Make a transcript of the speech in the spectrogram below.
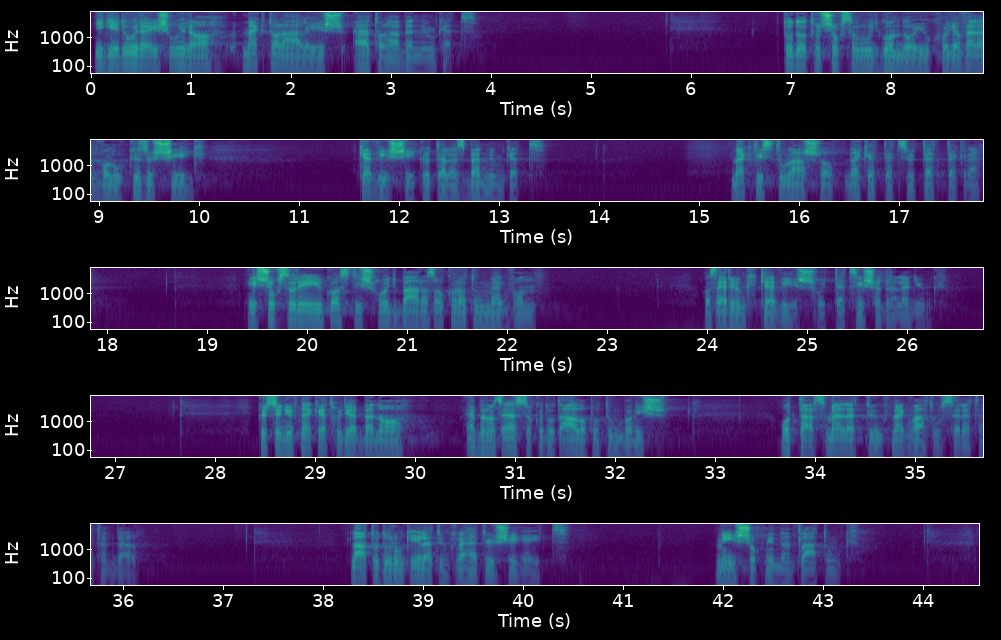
igéd újra és újra megtalál és eltalál bennünket. Tudod, hogy sokszor úgy gondoljuk, hogy a veled való közösség kevéssé kötelez bennünket, megtisztulásra, neked tetsző tettekre. És sokszor éljük azt is, hogy bár az akaratunk megvan, az erőnk kevés, hogy tetszésedre legyünk. Köszönjük neked, hogy ebben, a, ebben az elszakadott állapotunkban is ott állsz mellettünk megváltó szereteteddel. Látod, Urunk, életünk lehetőségeit. Mi is sok mindent látunk.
